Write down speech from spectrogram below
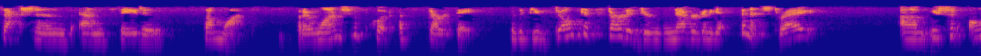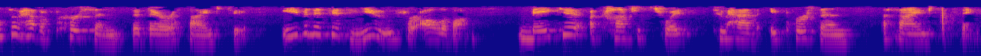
sections and stages somewhat. but I want you to put a start date. Because if you don't get started, you're never going to get finished, right? Um, you should also have a person that they're assigned to, even if it's you for all of them. Make it a conscious choice to have a person assigned to things.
